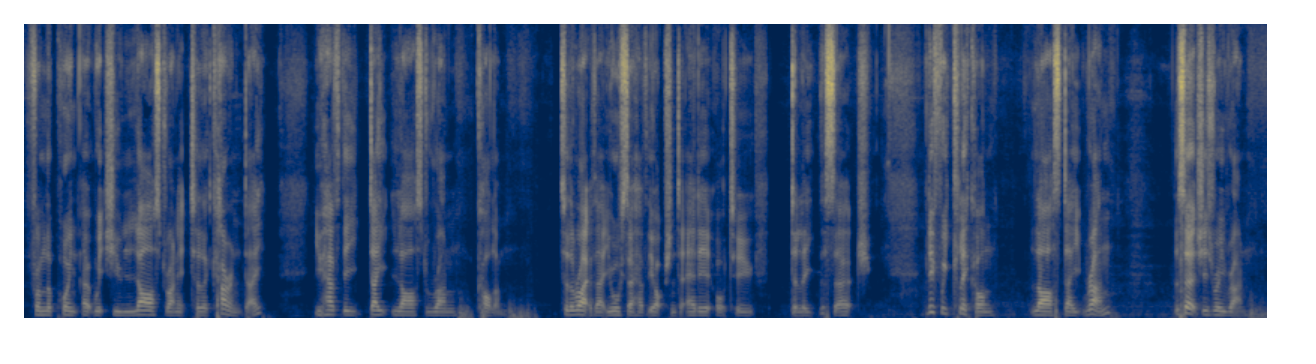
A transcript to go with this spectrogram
from the point at which you last run it to the current day, you have the date last run column. To the right of that you also have the option to edit or to delete the search. But if we click on last date run, the search is rerun.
